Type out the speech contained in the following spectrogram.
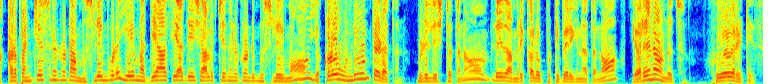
అక్కడ పనిచేసినటువంటి ఆ ముస్లిం కూడా ఏ మధ్య ఆసియా దేశాలకు చెందినటువంటి ముస్లిమో ఎక్కడో ఉండి ఉంటాడు అతను. మిడిల్ ఈస్ట్ అతనో లేదా అమెరికాలో పుట్టి పెరిగిన అతనో ఎవరైనా ఉండొచ్చు. హూఎవర్ ఇట్ ఈస్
